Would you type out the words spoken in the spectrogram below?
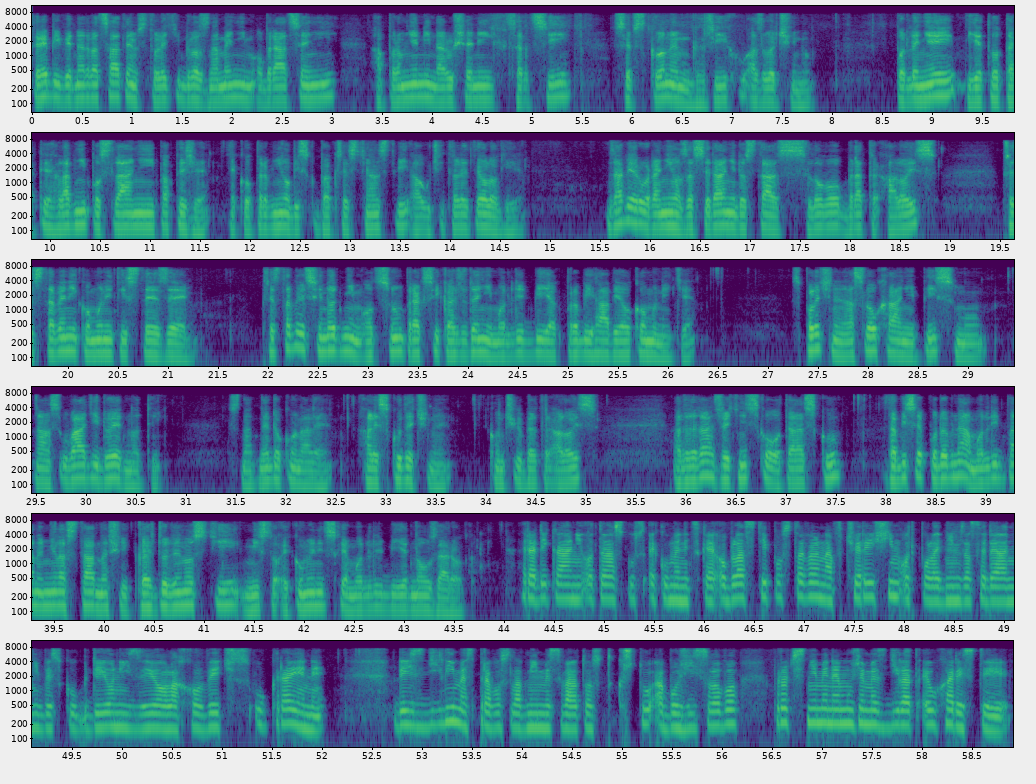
které by v 21. století bylo znamením obrácení a proměny narušených srdcí se vzklonem k hříchu a zločinu. Podle něj je to také hlavní poslání papeže jako prvního biskupa křesťanství a učitele teologie. V závěru ranního zasedání dostal slovo bratr Alois, představený komunity z Téze. Představil synodním otcům praxi každodenní modlitby, jak probíhá v jeho komunitě. Společné naslouchání písmu nás uvádí do jednoty. Snad nedokonalé, ale skutečné, končil bratr Alois a dodal řečnickou otázku, zda by se podobná modlitba neměla stát naší každodenností místo ekumenické modlitby jednou za rok. Radikální otázku z ekumenické oblasti postavil na včerejším odpoledním zasedání biskup Dionýzio Lachovič z Ukrajiny. Když sdílíme s pravoslavnými svátost křtu a boží slovo, proč s nimi nemůžeme sdílet Eucharistii?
